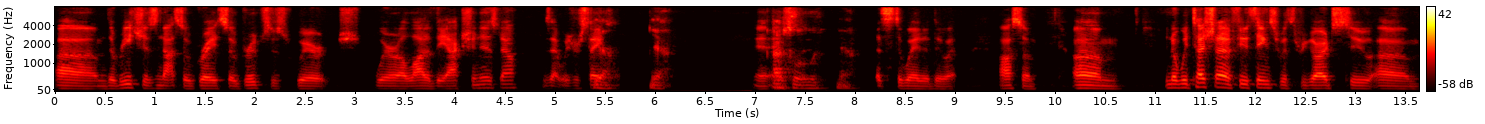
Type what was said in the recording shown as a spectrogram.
Um, the reach is not so great. So groups is where where a lot of the action is now. Is that what you're saying? Yeah, Yeah. and Absolutely. Yeah. that's the way to do it. Awesome. Um, you know, we touched on a few things with regards to um,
